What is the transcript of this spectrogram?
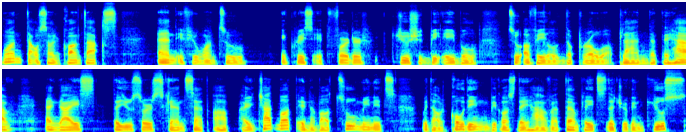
1000 contacts and if you want to increase it further you should be able to avail the pro plan that they have. And guys the users can set up a chatbot in about two minutes without coding because they have uh, templates that you can use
